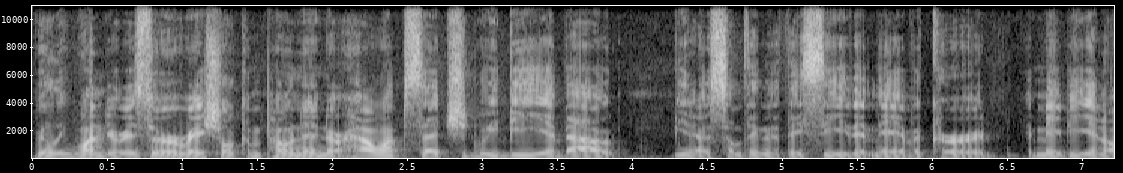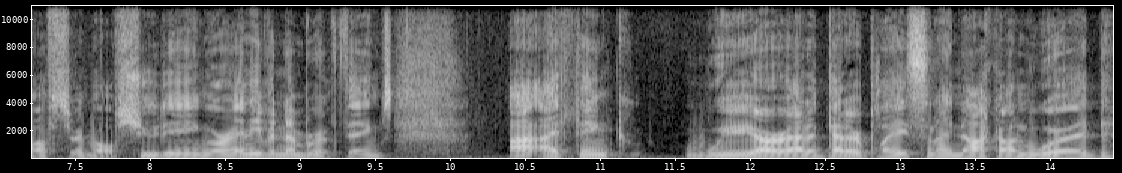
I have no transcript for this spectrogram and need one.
really wonder, is there a racial component or how upset should we be about, you know, something that they see that may have occurred? Maybe an officer involved shooting or any of a number of things. I, I think we are at a better place, and I knock on wood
